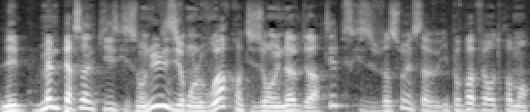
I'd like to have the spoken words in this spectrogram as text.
les mêmes personnes qui disent qu'ils sont nuls, ils iront le voir quand ils auront une œuvre de parce que de toute façon, ils ne peuvent pas faire autrement.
